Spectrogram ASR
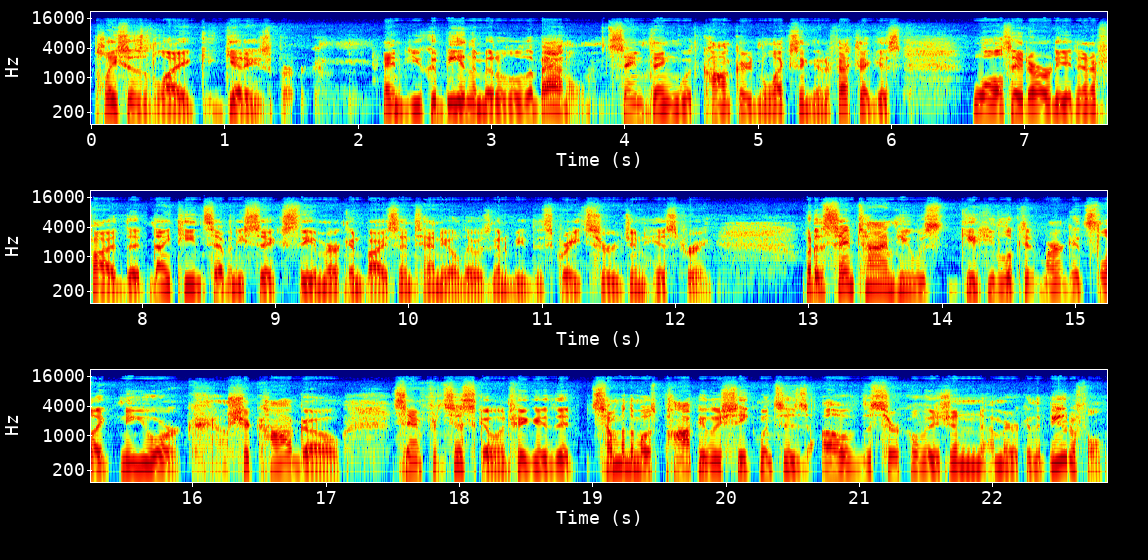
places like Gettysburg. And you could be in the middle of the battle. Same thing with Concord and Lexington. In fact, I guess Walt had already identified that 1976, the American bicentennial, there was going to be this great surge in history. But at the same time, he was he looked at markets like New York, Chicago, San Francisco, and figured that some of the most popular sequences of the Circle Vision America the Beautiful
